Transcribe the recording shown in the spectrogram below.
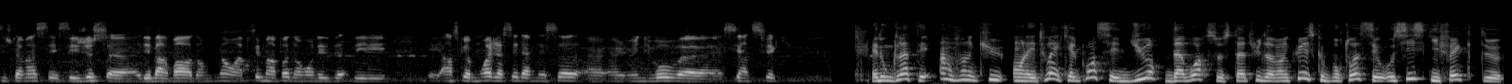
justement c'est juste euh, des barbares. Donc non, absolument pas. Donc on est des, en tout cas, moi j'essaie d'amener ça à un, niveau euh, scientifique. Et donc là, tu es invaincu en lettois. À quel point c'est dur d'avoir ce statut d'invaincu? Est-ce que pour toi, c'est aussi ce qui fait que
